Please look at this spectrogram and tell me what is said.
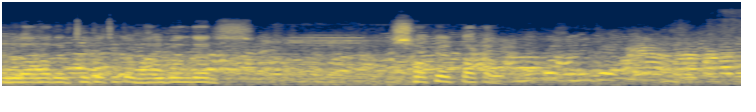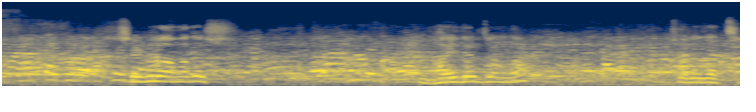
এগুলো আমাদের ছোটো ছোটো ভাই বোনদের শখের টাকা। সেগুলো আমাদের ভাইদের জন্য চলে যাচ্ছে।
